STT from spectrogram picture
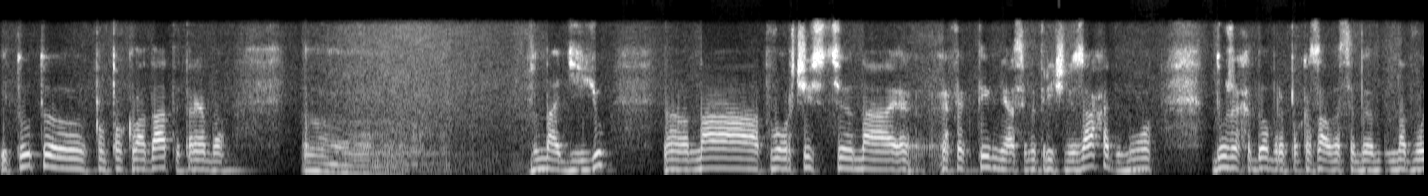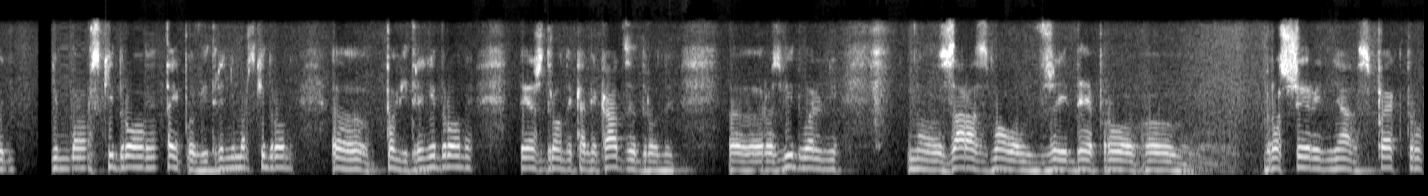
І тут е, покладати треба е, надію на творчість, на ефективні асиметричні заходи. Ну, Дуже добре показали себе надводні морські дрони, та й повітряні морські дрони, повітряні дрони, теж дрони камікадзе, дрони розвідувальні. Ну, Зараз мова вже йде про розширення спектру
